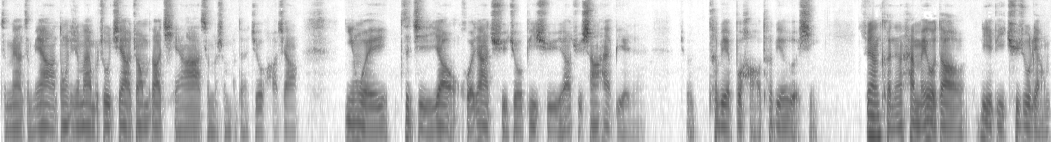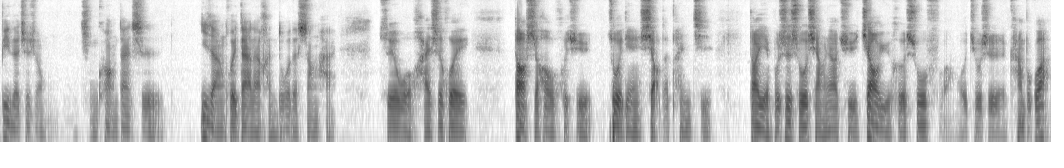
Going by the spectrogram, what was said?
怎么样怎么样，东西就卖不出去啊，赚不到钱啊，什么什么的，就好像。因为自己要活下去，就必须要去伤害别人，就特别不好，特别恶心。虽然可能还没有到劣币驱逐良币的这种情况，但是依然会带来很多的伤害。所以我还是会到时候会去做一点小的抨击，倒也不是说想要去教育和说服啊，我就是看不惯。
